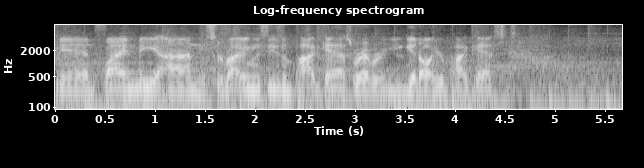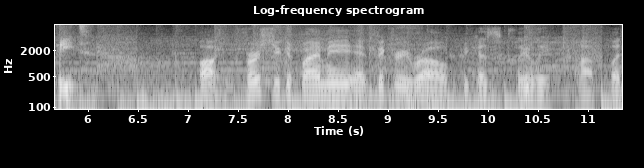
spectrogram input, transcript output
can find me on Surviving the Season podcast, wherever you get all your podcasts. Pete, Oh, first you can find me at Victory Row because clearly, uh, but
